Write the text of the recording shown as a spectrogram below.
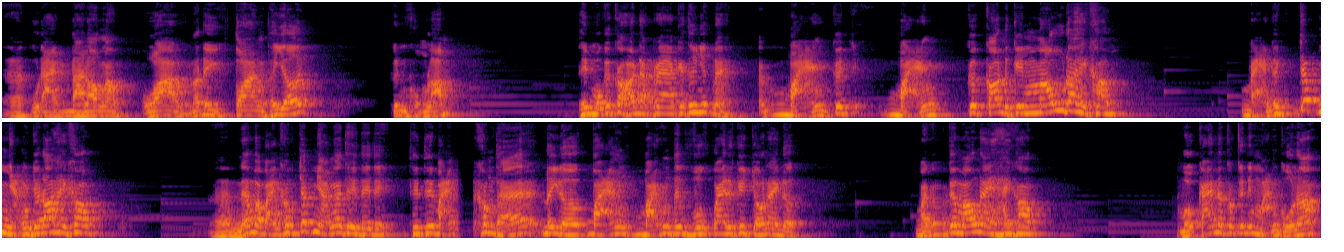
À, của Đài Đài Loan không? Wow nó đi toàn thế giới. Kinh khủng lắm. Thì một cái câu hỏi đặt ra cái thứ nhất nè. Bạn có bạn có có được cái máu đó hay không? Bạn có chấp nhận cho đó hay không? À, nếu mà bạn không chấp nhận thì thì, thì thì thì bạn không thể đi được. Bạn bạn không thể vượt qua được cái chỗ này được. Bạn có cái máu này hay không? Một cái nó có cái điểm mạnh của nó.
